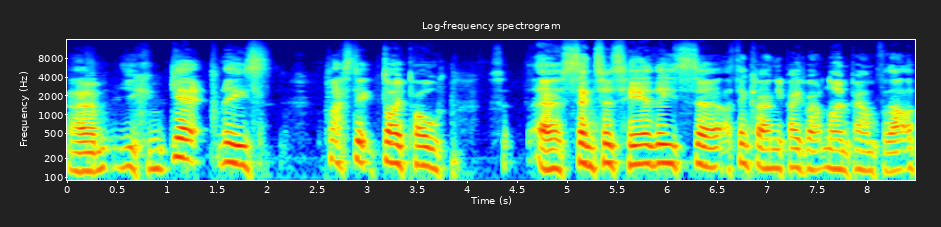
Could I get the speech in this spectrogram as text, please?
Um, you can get these plastic dipole uh, centers here. These uh, I think I only paid about nine pound for that. I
